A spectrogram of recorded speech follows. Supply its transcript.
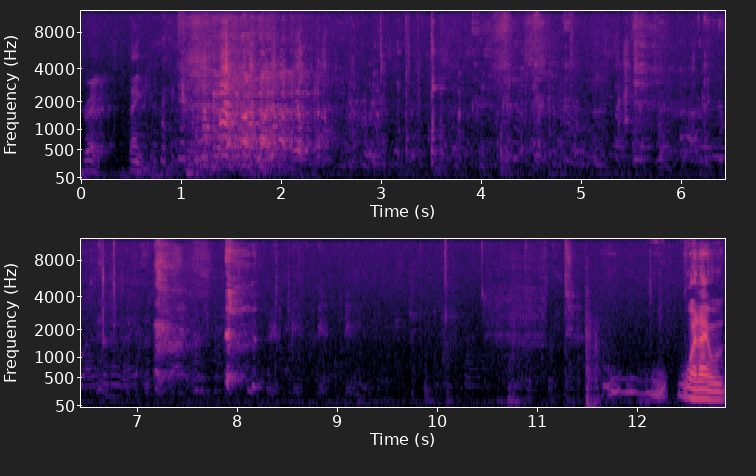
Great, thank you. When I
